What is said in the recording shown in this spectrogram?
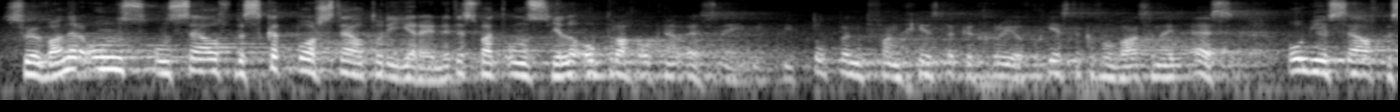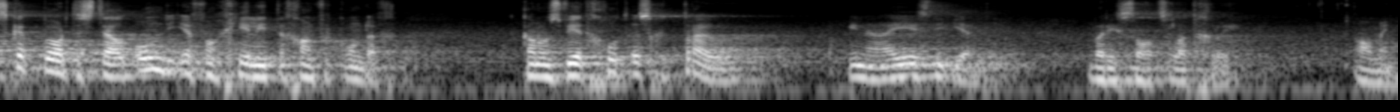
So wanneer ons onsself beskikbaar stel tot die Here en dit is wat ons hele opdrag ook nou is, nê, nee, die toppunt van geestelike groei of geestelike volwassenheid is om jouself beskikbaar te stel om die evangelie te gaan verkondig. Kan ons weet God is getrou en hy is die een wat die saad sal laat groei. Amen.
